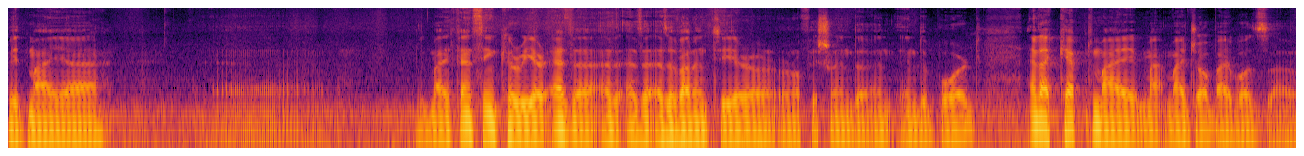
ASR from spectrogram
with my uh, uh, with my fencing career as a as, as a as a volunteer or, or an official in the in, in the board, and I kept my my, my job. I was, uh,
